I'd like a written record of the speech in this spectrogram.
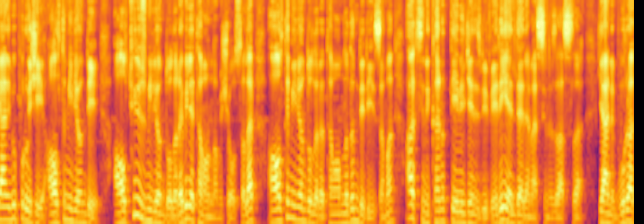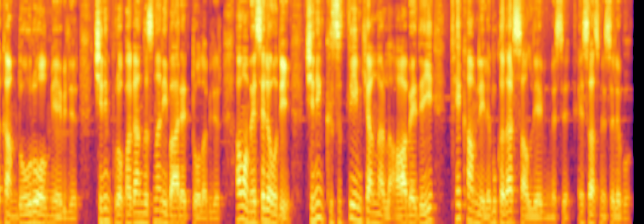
Yani bu projeyi 6 milyon değil 600 milyon dolara bile tamamlamış olsalar 6 milyon dolara tamamladım dediği zaman aksini kanıtlayabileceğiniz bir veri elde edemezsiniz asla. Yani bu rakam doğru olmayabilir. Çin'in propagandasından ibaret de olabilir. Ama mesele o değil. Çin'in kısıtlı imkanlarla ABD'yi tek hamleyle bu kadar sallayabilmesi. Esas mesele bu.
